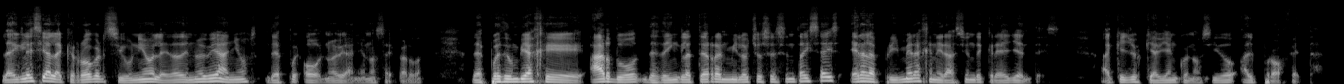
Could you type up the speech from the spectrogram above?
La iglesia a la que Robert se unió a la edad de nueve años, después, oh, nueve años, no sé, perdón, después de un viaje arduo desde Inglaterra en 1866, era la primera generación de creyentes aquellos que habían conocido al profeta.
